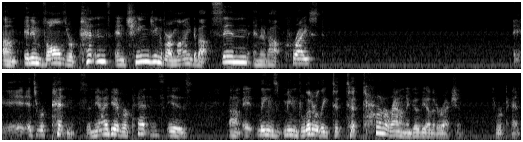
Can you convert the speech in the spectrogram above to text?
Um, it involves repentance and changing of our mind about sin and about Christ. It's repentance, and the idea of repentance is um, it means means literally to, to turn around and go the other direction, to repent,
